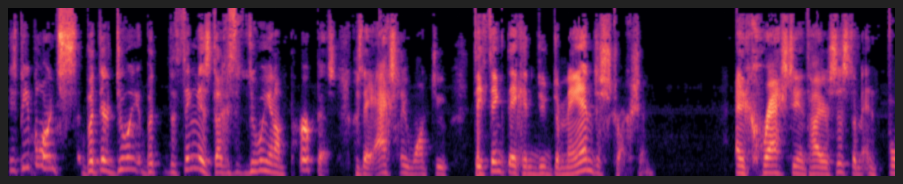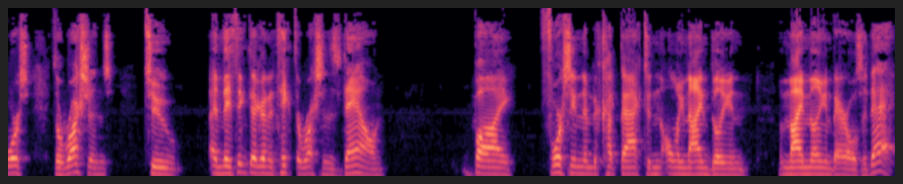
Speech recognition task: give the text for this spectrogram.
These people aren't, but they're doing it. But the thing is, Doug, is doing it on purpose because they actually want to. They think they can do demand destruction and crash the entire system and force the Russians to, and they think they're going to take the Russians down by forcing them to cut back to only 9 billion, 9 million barrels a day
